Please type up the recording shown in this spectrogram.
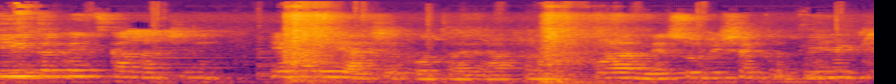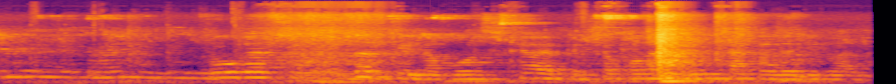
ती तर काहीच कामाची नाही. एखादी काही असे पोतात आपण कोणाला नेसू बी शकत नाही. एक केली, एक उगाच धरतीला बोज ठेवायपेक्षा कोणाला घेऊन टाकायला दिवाला.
